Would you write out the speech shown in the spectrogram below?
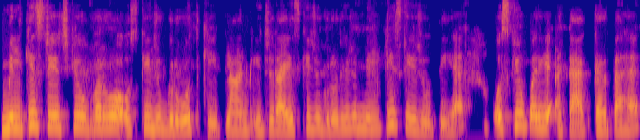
मिल्की स्टेज के ऊपर वो उसकी जो ग्रोथ की, प्लांट की, जो राइस की जो ग्रोथ की, जो मिल्की स्टेज होती है, उसके ऊपर ये अटैक करता है।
